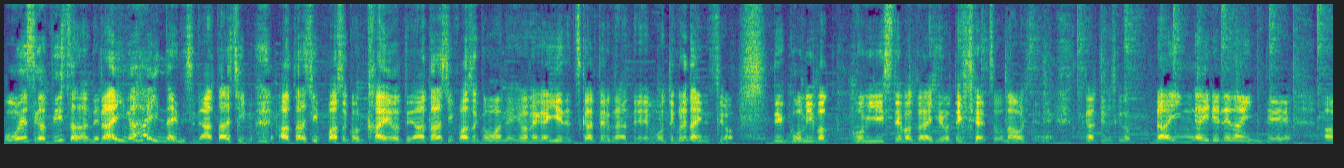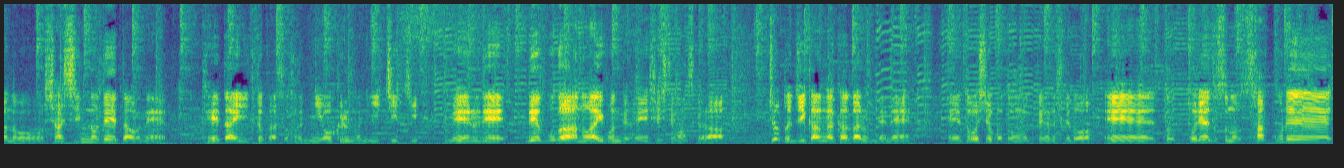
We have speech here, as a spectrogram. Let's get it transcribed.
OS がビスタなんで LINE が入んないんですよね。新しい、新しいパソコン変えようって、新しいパソコンはね、嫁が家で使ってるからって持ってくれないんですよ。で、ゴミ箱、ゴミ捨て場から拾ってきたやつを直してね、使ってるんですけど、LINE が入れれないんで、あの、写真のデータをね、携帯とかそのに送るのにいちいちメールで、で、僕はあの iPhone で編集してますから、ちょっと時間がかかるんでね、えー、どうしようかと思ってるんですけど、えー、っと、とりあえずその作例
